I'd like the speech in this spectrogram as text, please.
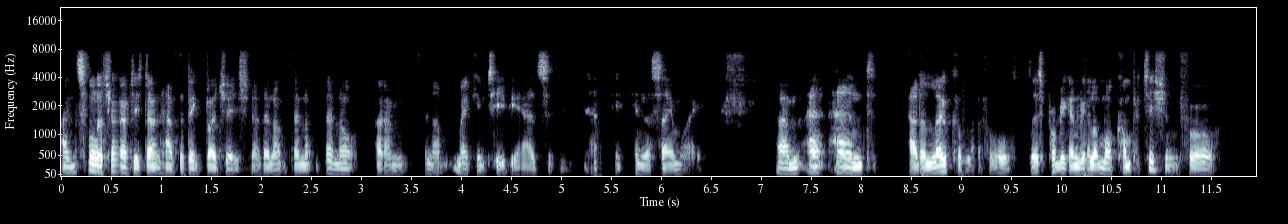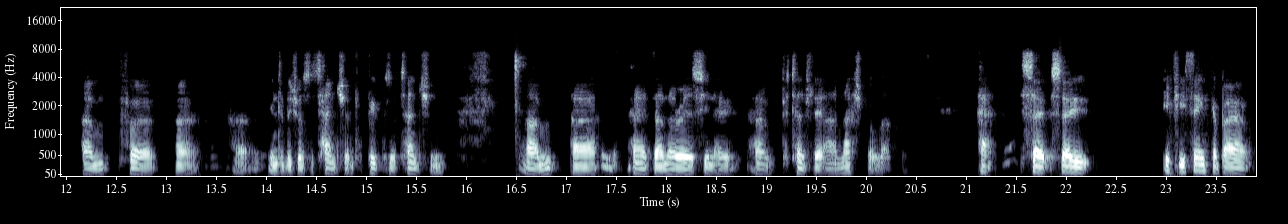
and smaller charities don't have the big budgets. You know, they're not they're not they're not um, they're not making TV ads in the same way. Um, and, at a local level, there's probably going to be a lot more competition for um, for uh, uh, individuals' attention, for people's attention, um, uh, uh, than there is, you know, um, potentially at a national level. Uh, so so if you think about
